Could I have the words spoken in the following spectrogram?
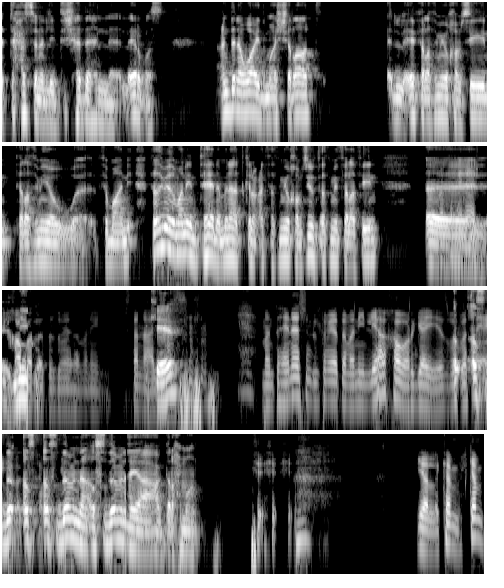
التحسن اللي تشهده الإيرباص. عندنا وايد مؤشرات ال 350 380 380 انتهينا منها نتكلم عن 350 و 330 آه خبر 380 استنى كيف؟ ما انتهيناش من 380 ليها خبر جاي اصبر بس أصدم اصدمنا أصدمنا يا عبد الرحمن. يلا كمل كمل.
